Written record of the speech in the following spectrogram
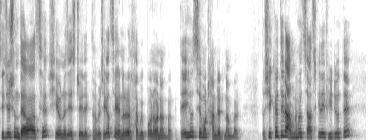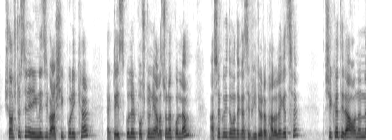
সিচুয়েশন দেওয়া আছে, সেই অনুযায়ী স্টোরি লিখতে হবে, ঠিক আছে? এখানে থাকবে পনেরো নাম্বার তো এই হচ্ছে মোট হান্ড্রেড নাম্বার তো শিক্ষার্থীরা, আমরা হচ্ছে আজকের এই ভিডিওতে ষষ্ঠ শ্রেণির ইংরেজি বার্ষিক পরীক্ষার একটা স্কুলের প্রশ্ন নিয়ে আলোচনা করলাম। আশা করি তোমাদের কাছে ভিডিওটা ভালো লেগেছে। শিক্ষার্থীরা, অন্যান্য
